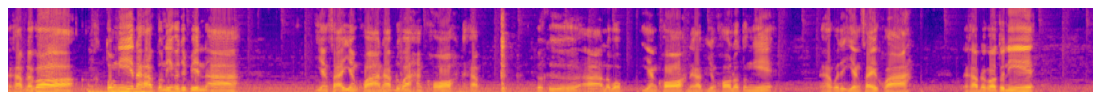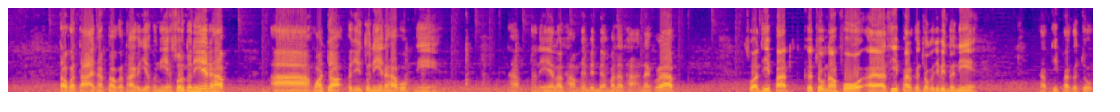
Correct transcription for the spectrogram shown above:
นะครับ แล้วก็ตรงนี้นะครับตรงนี้ก็จะเป็นอ่าเอียงซ้ายเอียงขวานะครับ หรือว่าหักคอนะครับ ก็คืออ่าระบบเอียงคอนะครับเอียงคอรถตรงนี้นะครับก็จะเอียงซ้ายขวานะครับ แล้วก็ตัวนี้เต่ากระต่ายนะครับเต่ากระต่ายก็เหยียบตัวนี้ ส่วนตัวนี้นะครับอ่าหัวเจาะก็อยู่ตัวนี้นะครับผมนี่นะครับอันนี้เราทำให้เป็นแบบมาตรฐานนะครับ ส่วนที่ปัดกระจกน้ำโฟอ่าที่ปัดกระจกก็จะเป็นตัวนี้นะครับที่ปัดกระจก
